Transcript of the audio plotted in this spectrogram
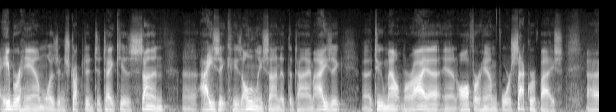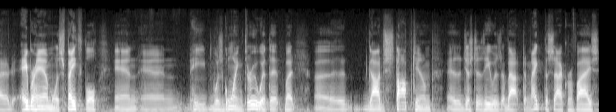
Abraham was instructed to take his son, uh, Isaac, his only son at the time, Isaac, uh, to Mount Moriah and offer him for sacrifice. Uh, Abraham was faithful and, and he was going through with it, but uh, God stopped him uh, just as he was about to make the sacrifice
